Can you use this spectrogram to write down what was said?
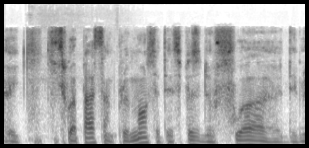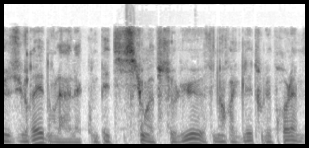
euh, qui, qui soit pas simplement cette espèce de foi démesurée dans la, la compétition absolue venant régler tous les problèmes.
